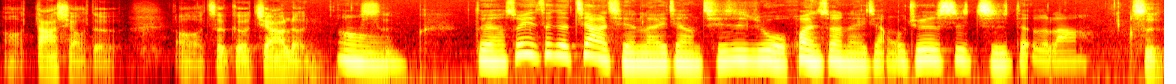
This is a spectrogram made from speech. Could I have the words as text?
啊、呃、大小的呃这个家人。哦，是，对啊，所以这个价钱来讲，其实如果换算来讲，我觉得是值得啦。是。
